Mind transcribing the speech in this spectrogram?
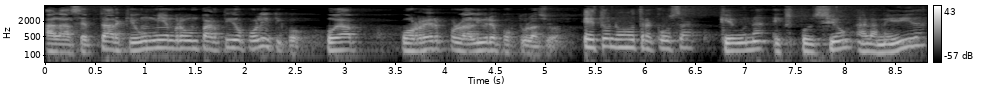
al aceptar que un miembro de un partido político pueda correr por la libre postulación. Esto no es otra cosa que una expulsión a la medida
